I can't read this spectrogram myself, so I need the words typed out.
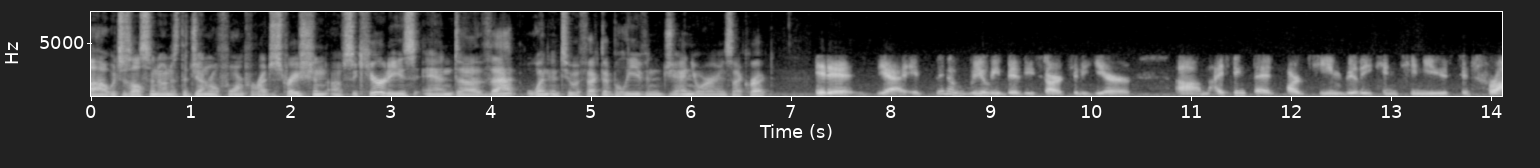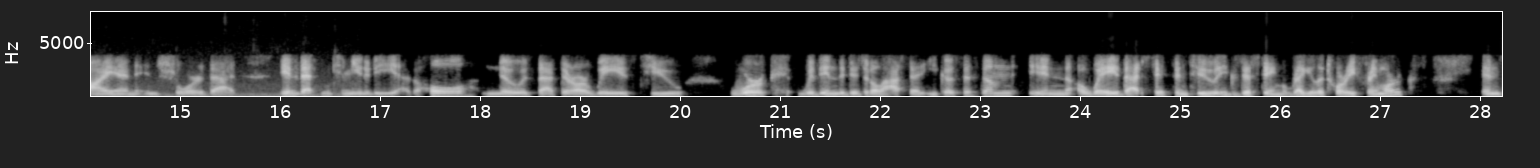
Uh, which is also known as the General Form for Registration of Securities, and uh, that went into effect, I believe, in January. Is that correct? It is. Yeah, it's been a really busy start to the year. Um, I think that our team really continues to try and ensure that the investment community as a whole knows that there are ways to work within the digital asset ecosystem in a way that fits into existing regulatory frameworks. And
